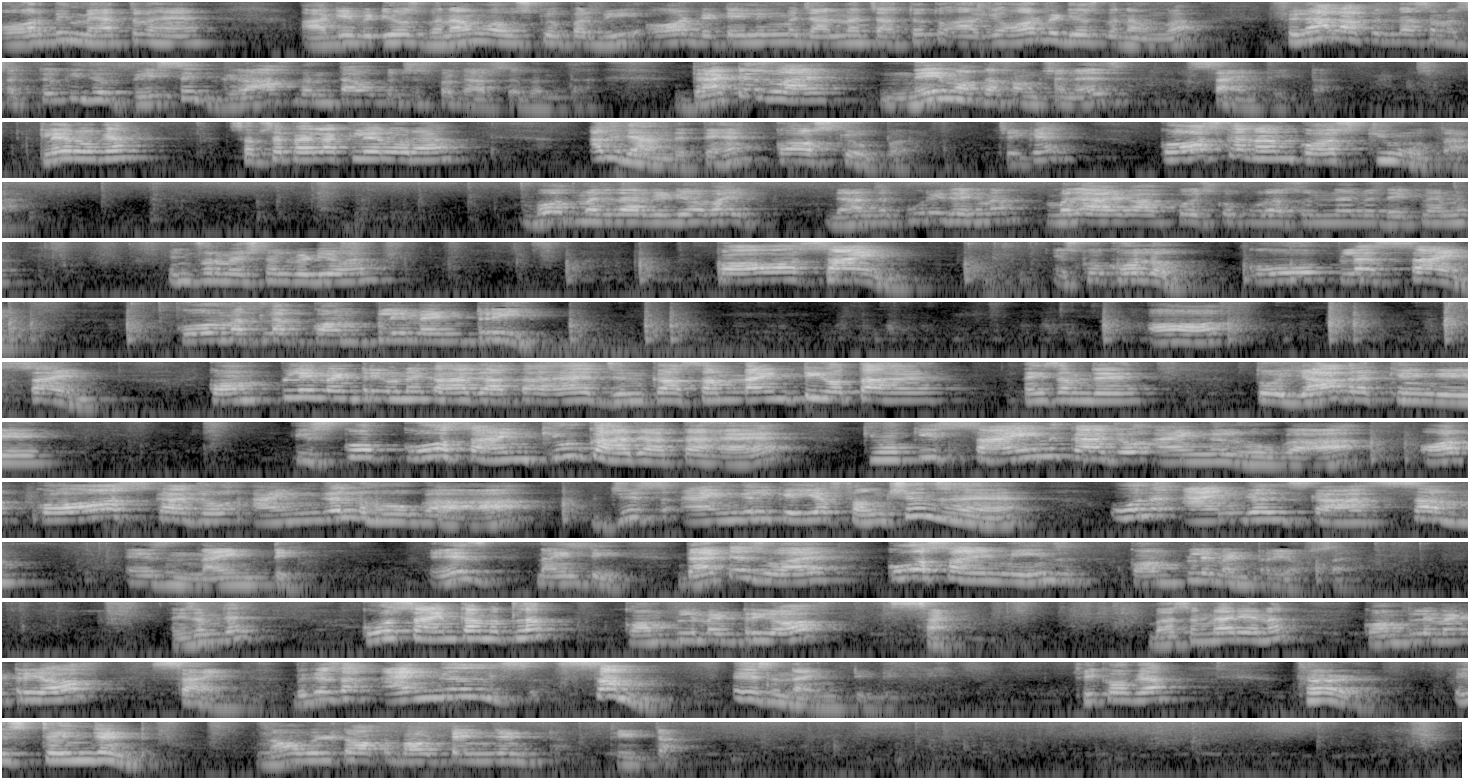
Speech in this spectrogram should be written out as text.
और भी महत्व हैं। आगे वीडियोस बनाऊँगा उसके ऊपर भी, और डिटेलिंग में जानना चाहते हो तो आगे और वीडियोस बनाऊँगा। फ़िलहाल आप इतना समझ सकते हो कि जो बेसिक ग्राफ बनता है कुछ इस प्रकार से बनता है। That is why name of the function is sine theta clear हो गया? सबसे पहला क्लियर हो रहा है। अभी ध्यान देते हैं कॉस के ऊपर, ठीक है? कॉस का नाम कॉस क्यों होता है? बहुत मज़ेदार वीडियो भाई। ध्यान से पूरी देखना, मज़ा आएगा आपको इसको पूरा सुनने में, देखने में। इंफॉर्मेशनल वीडियो है। कॉसाइन इसको खोलो। को प्लस साइन को मतलब कॉम्प्लीमेंट्री ऑफ़ साइन कॉम्प्लीमेंट्री उन्हें कहा जाता है, जिनका सम 90 होता है। नहीं समझे? तो याद रखेंगे, इसको को साइन क्यों कहा जाता है? क्योंकि साइन का जो एंगल होगा और कॉस का जो एंगल होगा जिस एंगल के ये फ़ंक्शंस हैं, उन एंगल्स का sum is 90 is 90 that is why cosine means complementary of sine नहीं समझे? कोसाइन का मतलब कॉम्प्लीमेंट्री ऑफ़ साइन बात समझ आ रही है ना? Complementary of sine because the angles sum is 90 degree ठीक हो गया? Third is tangent now we'll talk about tangent theta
